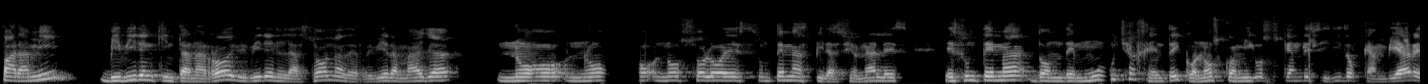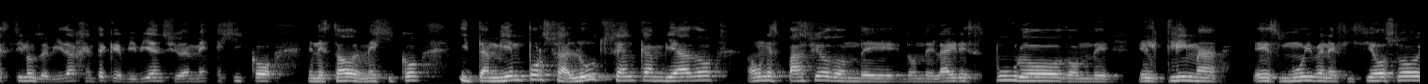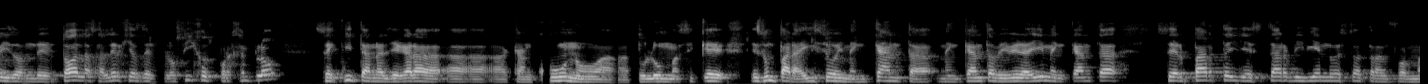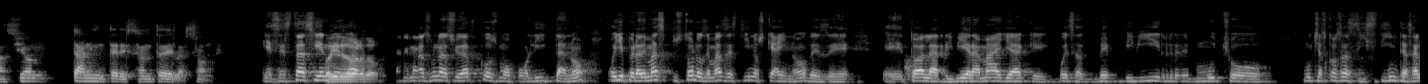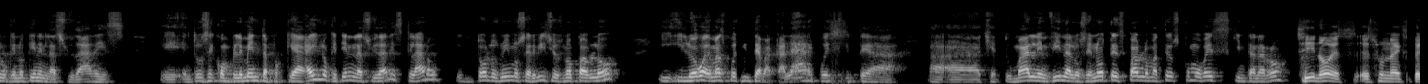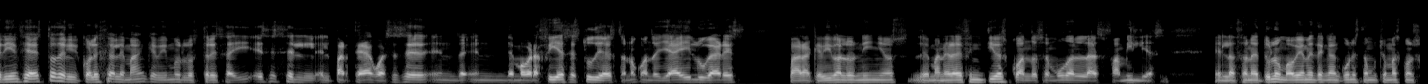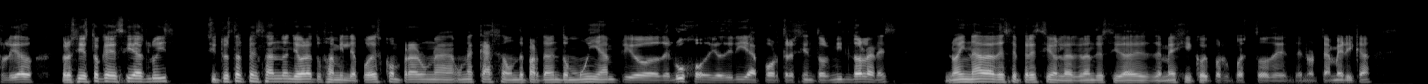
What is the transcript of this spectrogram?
para mí, vivir en Quintana Roo y vivir en la zona de Riviera Maya no, no no solo es un tema aspiracional, es, es un tema donde mucha gente, y conozco amigos que han decidido cambiar estilos de vida, gente que vivía en Ciudad de México, en Estado de México, y también por salud se han cambiado a un espacio donde, donde el aire es puro, donde el clima es muy beneficioso y donde todas las alergias de los hijos, por ejemplo, se quitan al llegar a, a, Cancún o a Tulum. Así que es un paraíso y me encanta, me encanta vivir ahí, me encanta ser parte y estar viviendo esta transformación tan interesante de la zona que se está haciendo Eduardo. además una ciudad cosmopolita, ¿no? Oye, pero además, pues todos los demás destinos que hay, ¿no? Desde eh, toda la Riviera Maya, que puedes vivir mucho, muchas cosas distintas, algo que no tienen las ciudades. Eh, entonces complementa, porque hay lo que tienen las ciudades, claro, todos los mismos servicios, ¿no, Pablo? Y, y luego además puedes irte a Bacalar, puedes irte a, a, Chetumal, en fin, a los cenotes. Pablo Mateos, ¿cómo ves Quintana Roo? Sí, no, es, es una experiencia. Esto del colegio alemán que vimos los tres ahí, ese es el, el parteaguas. Ese, en, en demografía se estudia esto, ¿no? Cuando ya hay lugares para que vivan los niños de manera definitiva es cuando se mudan las familias en la zona de Tulum. Obviamente en Cancún está mucho más consolidado. Pero sí, esto que decías, Luis, si tú estás pensando en llevar a tu familia, puedes comprar una, una casa, un departamento muy amplio de lujo, yo diría, por 300 mil dólares no hay nada de ese precio en las grandes ciudades de México y por supuesto de, Norteamérica.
